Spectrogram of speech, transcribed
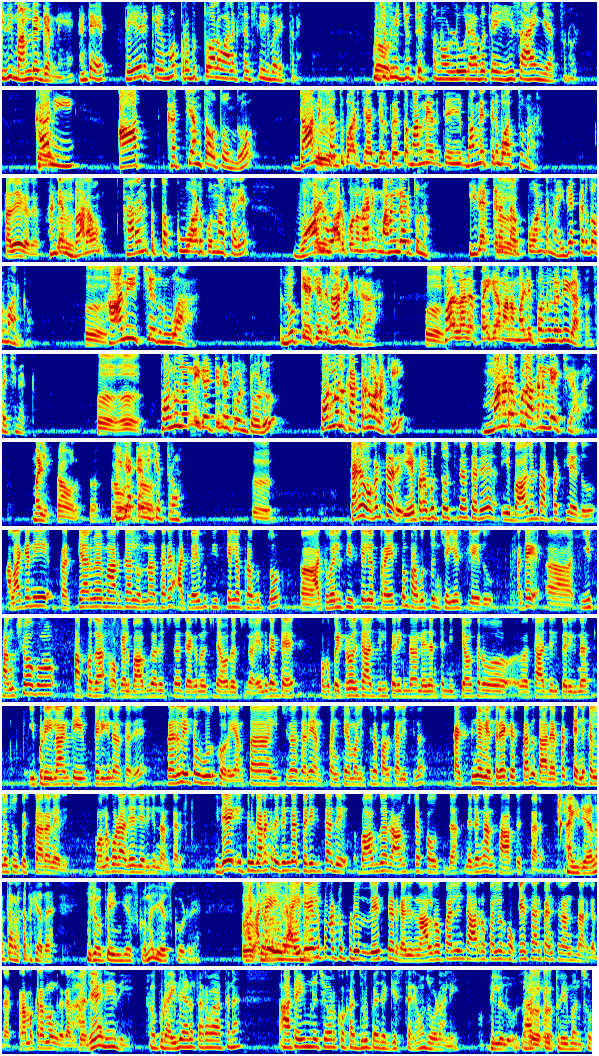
ఇది మన దగ్గరనే. అంటే పేరుకేమో ప్రభుత్వాలు వాళ్ళకి సబ్సిడీలు భరిస్తున్నాయి. ఉచిత విద్యుత్ ఇస్తున్నోళ్ళు లేకపోతే ఈ సహాయం చేస్తున్నోళ్ళు. కానీ ఆ ఖర్చు ఎంత అవుతుందో దాన్ని సర్దుబాటు ఛార్జీల పేరుతో మన మన ఎత్తిన పోతున్నారు అదే కదా. అంటే మనం కరెంటు తక్కువ వాడుకున్నా సరే వాళ్ళు వాడుకున్న దానికి మనం కడుతున్నాం. ఇది ఎక్కడ తప్పు అంటున్నా? ఇది ఎక్కడ దుర్మార్గం హామీ ఇచ్చేది నువ్వా? నొక్కేసేది నా దగ్గర? పళ్ళగా పైగా మనం మళ్ళీ పన్నులన్నీ కడతాం చచ్చినట్టు. పన్నులన్నీ కట్టినటువంటి వాడు పన్నులు కట్టని వాళ్ళకి మన డబ్బులు అదనంగా ఇచ్చి రావాలి మళ్ళీ ఇది ఎక్కడ. విచిత్రం. కానీ ఒకటి సార్ ఏ ప్రభుత్వం వచ్చినా సరే ఈ బాధుడు తప్పట్లేదు అలాగని ప్రత్యామ్నాయ మార్గాలు ఉన్నా సరే అటువైపు తీసుకెళ్ళే ప్రభుత్వం అటువైపు తీసుకెళ్ళే ప్రయత్నం ప్రభుత్వం చేయట్లేదు అంటే ఈ సంక్షోభం తప్పదా? ఒకవేళ బాబు గారు వచ్చినా జగన్ వచ్చినా ఎవరు వచ్చినా. ఎందుకంటే ఒక పెట్రోల్ ఛార్జీలు పెరిగినా లేదంటే నిత్యావసర ఛార్జీలు పెరిగినా ఇప్పుడు ఇలాంటి పెరిగినా సరే ప్రజలైతే ఊరుకోరు. ఎంత ఇచ్చినా సరే ఎంత సంక్షేమాలు ఇచ్చినా పథకాలు ఇచ్చినా ఖచ్చితంగా వ్యతిరేకిస్తారు. దాని ఎఫెక్ట్ ఎన్నికల్లో చూపిస్తారు అనేది మొన్న కూడా అదే జరిగింది అంటారు ఇదే ఇప్పుడు కనుక నిజంగా పెరిగితే అది బాబు గారు రాంగ్ స్టెప్ అవుతుందా? నిజంగా అని సాహసిస్తారా? ఐదేళ్ళ తర్వాత కదా ఈ లోపు ఏం చేసుకున్నా చేసుకోవడమే. అంటే ఐదేళ్ళ పాటు ఇప్పుడు వేస్తారు కదా నాలుగు రూపాయల నుంచి ఆరు రూపాయల వరకు ఒకేసారి పెంచడం అంటున్నారు కదా క్రమక్రమంగా కదా అదే అనేది. అప్పుడు ఐదేళ్ళ తర్వాతన ఆ టైంలో చివరికి ఒక అర్ధ రూపాయి తగ్గిస్తారేమో చూడాలి బిల్లులు. Last three months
